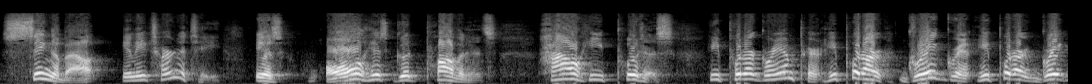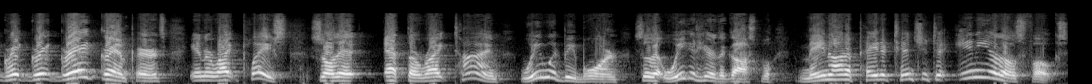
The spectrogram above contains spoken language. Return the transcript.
sing about in eternity is all his good providence, how he put us he put our grandparents, he put our great grand, he put our great great great great grandparents in the right place so that at the right time we would be born so that we could hear the gospel. May not have paid attention to any of those folks.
